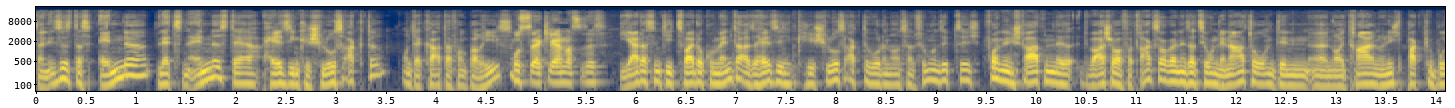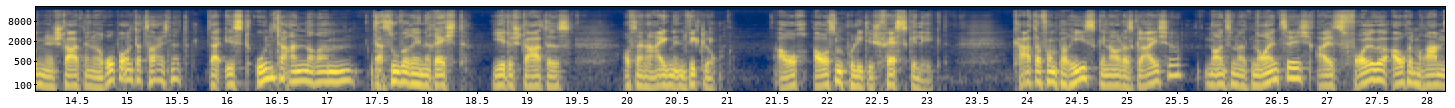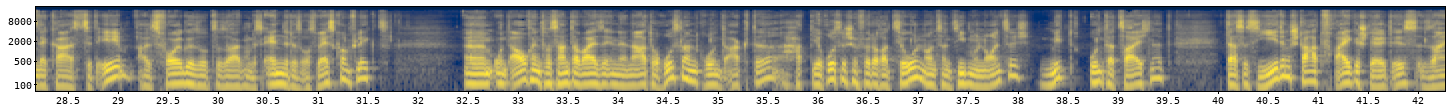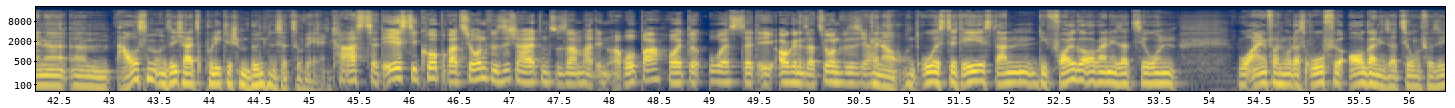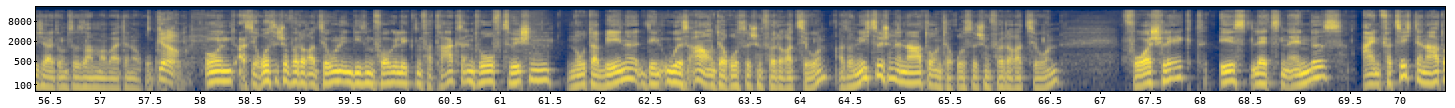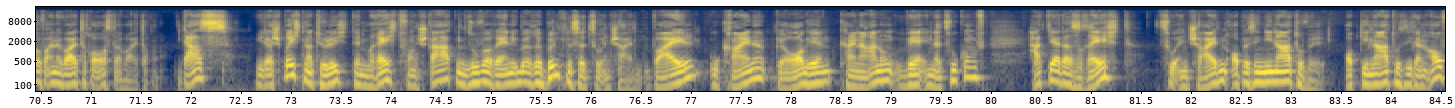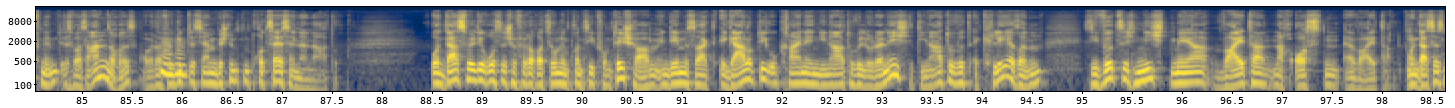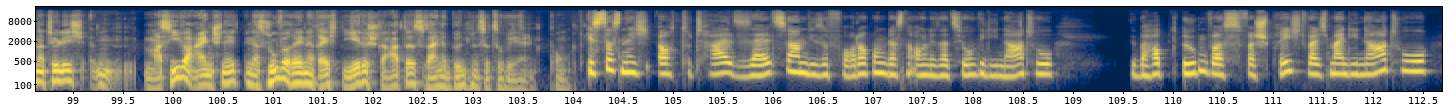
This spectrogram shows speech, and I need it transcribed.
Dann ist es das Ende letzten Endes der Helsinki-Schlussakte und der Charta von Paris. Musst du erklären, was das ist? Ja, das sind die zwei Dokumente. Also Helsinki-Schlussakte wurde 1975 von den Staaten der Warschauer Vertragsorganisation, der NATO und den äh, neutralen und nicht paktgebundenen Staaten in Europa unterzeichnet. Da ist unter anderem das souveräne Recht jedes Staates auf seine eigene Entwicklung auch außenpolitisch festgelegt. Charta von Paris, genau das gleiche. 1990 als Folge, auch im Rahmen der KSZE, als Folge sozusagen des Ende des Ost-West-Konflikts. Ähm, Und auch interessanterweise in der NATO-Russland-Grundakte hat die Russische Föderation 1997 mit unterzeichnet, dass es jedem Staat freigestellt ist, seine ähm, außen- und sicherheitspolitischen Bündnisse zu wählen. KSZE ist die Kooperation für Sicherheit und Zusammenhalt in Europa, heute OSZE, Organisation für Sicherheit. Genau. Und OSZE ist dann die Folgeorganisation, wo einfach nur das O für Organisation für Sicherheit und Zusammenarbeit in Europa Genau. steht. Und als die Russische Föderation in diesem vorgelegten Vertragsentwurf zwischen notabene den USA und der Russischen Föderation, also nicht zwischen der NATO und der Russischen Föderation, vorschlägt, ist letzten Endes ein Verzicht der NATO auf eine weitere Osterweiterung. Das widerspricht natürlich dem Recht von Staaten, souverän über ihre Bündnisse zu entscheiden, weil Ukraine, Georgien, keine Ahnung, wer in der Zukunft, hat ja das Recht zu entscheiden, ob es in die NATO will. Ob die NATO sie dann aufnimmt, ist was anderes, aber dafür gibt es ja einen bestimmten Prozess in der NATO. Und das will die russische Föderation im Prinzip vom Tisch haben, indem es sagt, egal ob die Ukraine in die NATO will oder nicht, die NATO wird erklären, sie wird sich nicht mehr weiter nach Osten erweitern. Und das ist natürlich ein massiver Einschnitt in das souveräne Recht jedes Staates, seine Bündnisse zu wählen. Punkt. Ist das nicht auch total seltsam, diese Forderung, dass eine Organisation wie die NATO überhaupt irgendwas verspricht? Weil ich meine, die NATO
